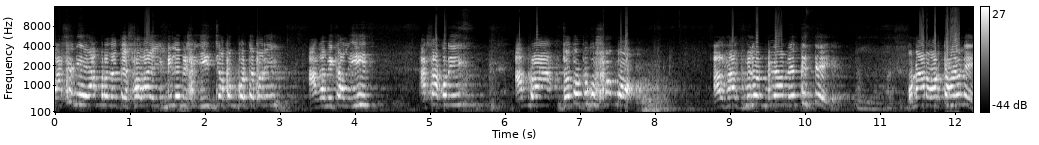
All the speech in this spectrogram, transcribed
পাশে নিয়ে আমরা যাতে সবাই মিলেমিশে ঈদ যাপন করতে পারি, আগামীকাল ঈদ। আশা করি আমরা যতটুকু সম্ভব আলহাজ মিলন মিয়ার নেতৃত্বে, ওনার অর্থায়নে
